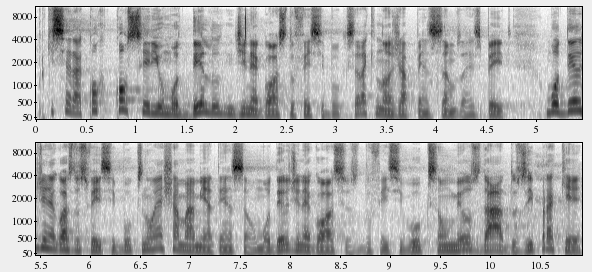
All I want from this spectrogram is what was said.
Por que será? Qual, qual seria o modelo de negócio do Facebook? Será que nós já pensamos a respeito? O modelo de negócio dos Facebooks não é chamar minha atenção. O modelo de negócios do Facebook são meus dados. E para quê?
